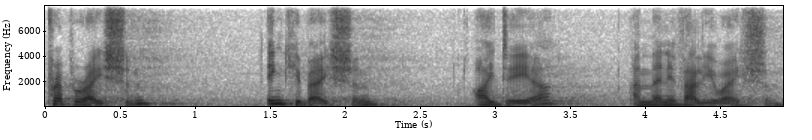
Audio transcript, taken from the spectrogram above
Preparation, incubation, idea, and then evaluation.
